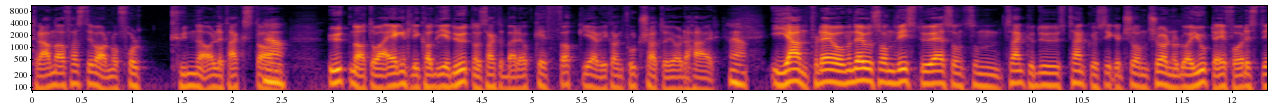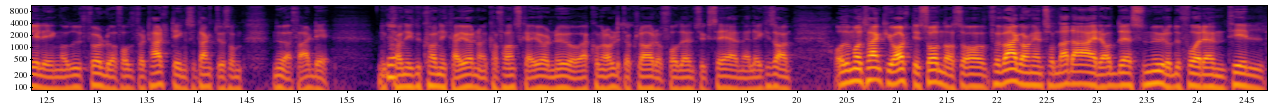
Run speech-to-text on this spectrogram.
Trænafestivalen, og folk kunne alle tekstene Ja. Uten at jeg egentlig hadde gitt ut noe, sagt bare OK, fuck yeah, vi kan fortsette å gjøre det her Ja. igjen. For det er jo, men det er jo sånn, hvis du er sånn som tenker Du tenker jo sikkert sånn sjøl når du har gjort ei forestilling, og du føler du har fått fortalt ting, så tenker du sånn Nå er jeg ferdig. Du kan, du kan ikke gjøre noe. Hva faen skal jeg gjøre nå? Og jeg kommer aldri til å klare å få den suksessen, eller ikke sant? Og man tenker jo alltid sånn, altså. For hver gang en sånn der der, og det snur, og du får en til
